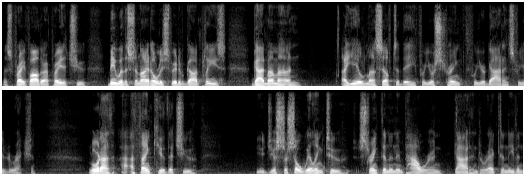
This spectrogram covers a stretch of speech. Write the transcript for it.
Let's pray. Father, I pray that you be with us tonight. Holy Spirit of God, please guide my mind. I yield myself to thee for your strength, for your guidance, for your direction. Lord, I, I thank you that you you just are so willing to strengthen and empower and guide and direct and even,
